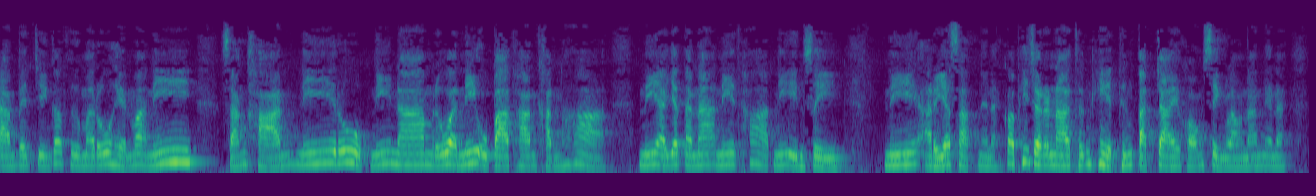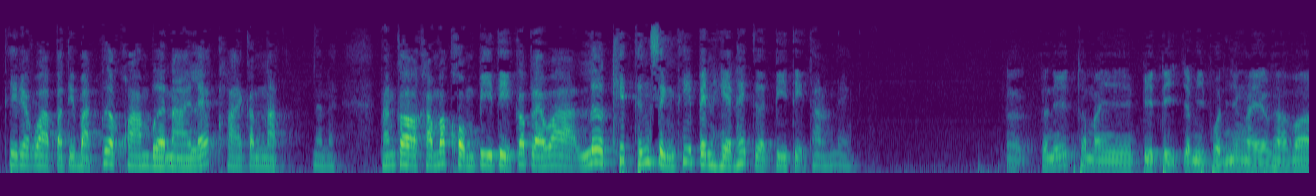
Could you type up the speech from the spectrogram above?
ตามเป็นจริง ก็คือมารู้เห็นว่านี้สังขารนี้รูปนี้นาม หรือว่านี้อุปาทานขันห้านี้อายตนะนี้ธาตุนี้อินทรีย์นี้อริยสัจเนี่ยนะก็พิจารณาถึงเหตุถึงปัจจัยของสิ่งเหล่านั้นเนี่ยนะที่เรียกว่าปฏิบัติเพื่อความเบื่อหน่ายและคลายกำหนัดนั่นนะ นั้นก็คำว่าข่มปีติก็แปลว่า เลิกคิดถึงสิ่งที่เป็นเหตุให้เกิดปีติเท่านั้นเองเออตอนนี้ทำไมปีติจะมีผลยังไงครับว่า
